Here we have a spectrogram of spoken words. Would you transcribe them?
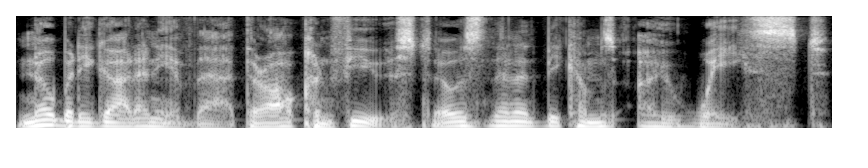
nobody got any of that. They're all confused. Those, then it becomes a waste.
